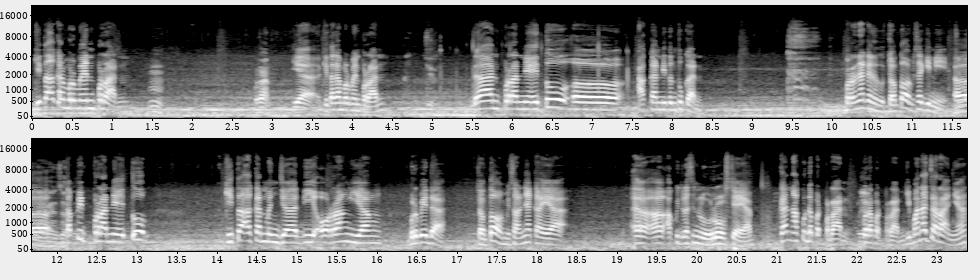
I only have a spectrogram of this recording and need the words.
Kita akan bermain peran. Hmm. Peran. Ya, kita akan bermain peran Anjir. dan perannya itu eh, akan ditentukan. Perannya akan itu. Contoh misalnya gini. Gimana, Renzo? tapi perannya itu kita akan menjadi orang yang berbeda. Contoh misalnya kayak eh, aku jelasin dulu rulesnya ya. Kan aku dapat peran, aku Ya. dapat peran. Gimana caranya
